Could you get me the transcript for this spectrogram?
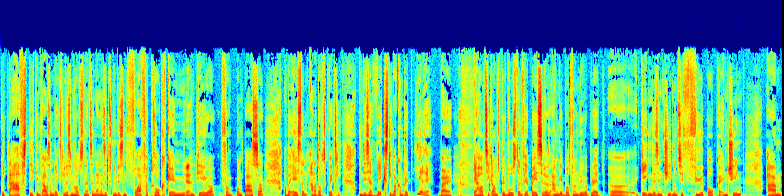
Du darfst nicht ins Ausland wechseln. Deswegen hat es 1979 diesen Vorvertrag gegeben mit Ja. dem Diego von, und Barca, aber er ist dann 81 gewechselt. Und dieser Wechsel war komplett irre, weil er hat sich ganz bewusst dann für ein besseres Angebot von River Plate äh, gegen das entschieden und sich für Boca entschieden. Ähm,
